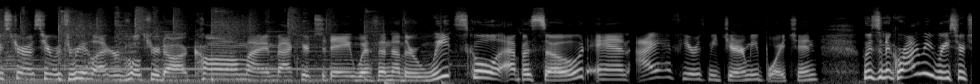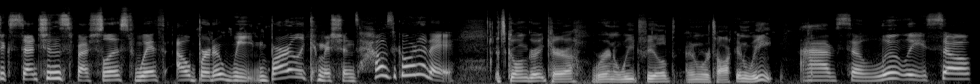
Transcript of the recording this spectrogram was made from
Kara Oosterhuis here with realagriculture.com. I am back here today with another Wheat School episode, and I have here with me Jeremy Boychyn, who's an agronomy research extension specialist with Alberta Wheat and Barley Commissions. How's it going today? It's going great, Kara. We're in a wheat field and we're talking wheat. Absolutely. So,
